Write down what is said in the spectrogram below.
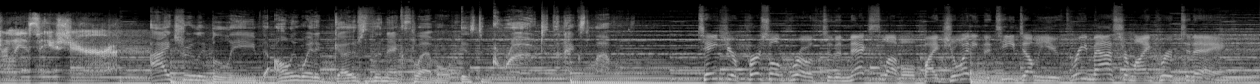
brilliance that you share. I truly believe the only way to go to the next level is to grow to the next level. Take your personal growth to the next level by joining the TW3 Mastermind Group today.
